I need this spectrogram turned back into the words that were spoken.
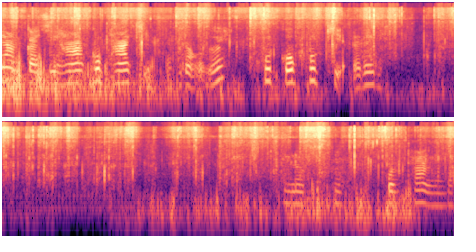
ย่างไก่สิหากบหาเขียดพี่น้องเอ้ย ขุดกบขุดเขียดได้เด้นี่รถเปิดทางบ่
